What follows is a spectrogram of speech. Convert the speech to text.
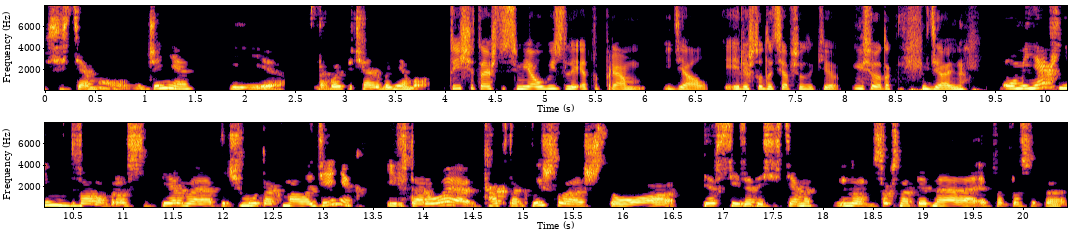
систему Джинни, и такой печали бы не было. Ты считаешь, что семья Уизли — это прям идеал? Или что-то тебя все таки не все так идеально? У меня к ним два вопроса. Первое, почему так мало денег? И второе, как так вышло, что Перси из этой системы, ну, собственно, ответ на этот вопрос — это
